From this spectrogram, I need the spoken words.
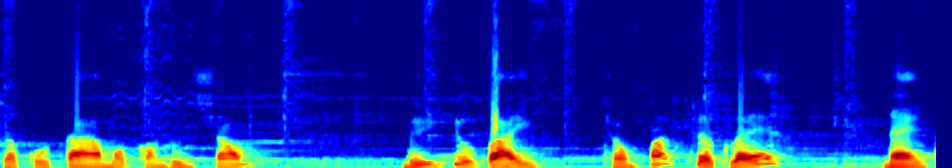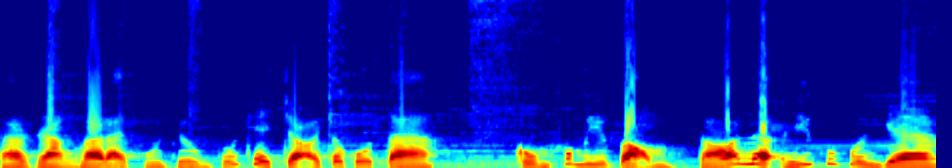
cho cô ta một con đường sống. Nghĩ như vậy, trong mắt chợt lé, nàng thà rằng là đại phu nhân muốn che chở cho cô ta, cũng không hy vọng đó là ý của vương gia.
